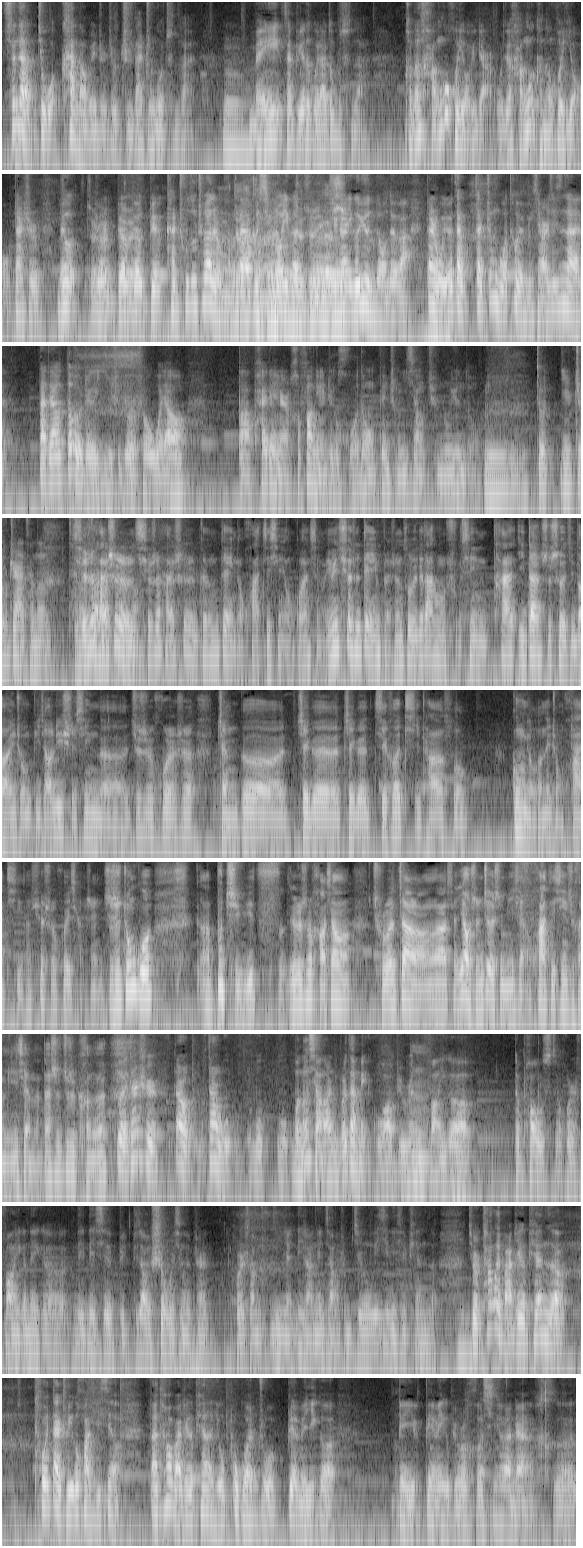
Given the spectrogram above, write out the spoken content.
现在就我看到为止，就只在中国存在。嗯没在别的国家都不存在。可能韩国会有一点儿，我觉得韩国可能会有，但是没有，比就是如比如比如比如看出租车的时候，可能大家会形容一个形成一个运动，对吧？但是我觉得在在中国特别明显，而且现在大家都有这个意识，就是说我要把拍电影和放电影这个活动变成一项群众运动，嗯。就因为只有这样才能其实还是其实还是跟电影的话题性有关系嘛，因为确实电影本身作为一个大众属性，它一旦是涉及到一种比较历史性的，就是或者是整个这个这个集合体它所共有的那种话题，它确实会产生。只是中国，呃，不止于此，就是说好像除了《战狼》啊，像《药神》这个是明显话题性是很明显的，但是就是可能对，但是但是但是我我我我能想到，你不是在美国，比如说你嗯放一个 The Post，、或者放一个那个那那些比比较有社会性的片儿，或者像那年那两年讲什么金融危机那些片子，就是他会把这个片子，他会带出一个话题性，但他会把这个片子由不关注变为一个变一变为一个，比如说和星球大战和。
